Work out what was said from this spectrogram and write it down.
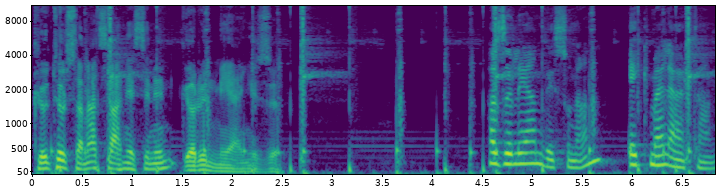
Kültür sanat sahnesinin görünmeyen yüzü. Hazırlayan ve sunan Ekmel Ertan.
